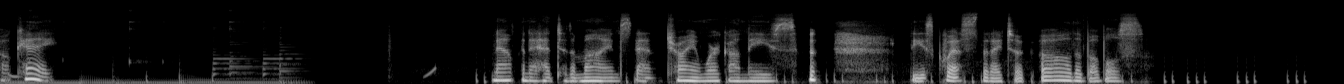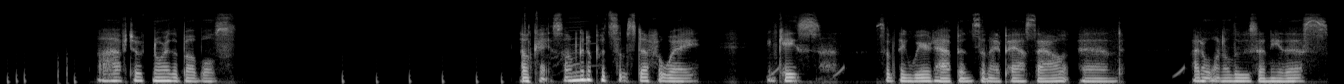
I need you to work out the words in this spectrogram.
Okay. Now I'm going to head to the mines and try and work on these these quests that I took. Oh, the bubbles. I'll have to ignore the bubbles. Okay, so I'm going to put some stuff away in case something weird happens and I pass out, and I don't want to lose any of this.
